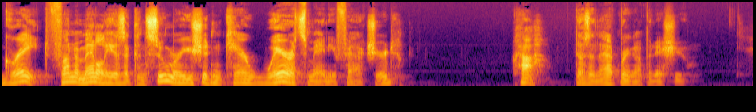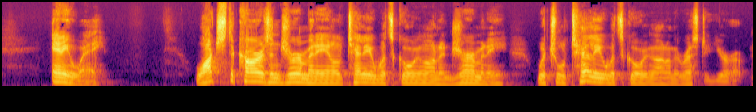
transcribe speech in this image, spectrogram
great. Fundamentally, as a consumer, you shouldn't care where it's manufactured. Ha, doesn't that bring up an issue? Anyway, watch the cars in Germany and it'll tell you what's going on in Germany, which will tell you what's going on in the rest of Europe.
